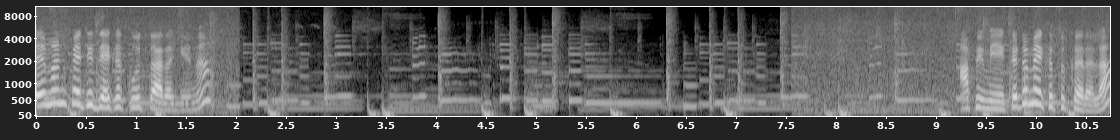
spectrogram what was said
ලෙමන් පෙටි දෙකකුත් අරගෙන අපි මේකටම එකතු කරලා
